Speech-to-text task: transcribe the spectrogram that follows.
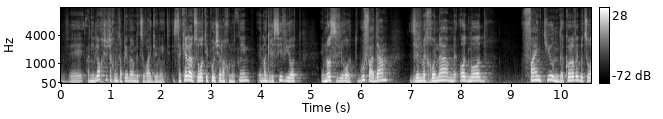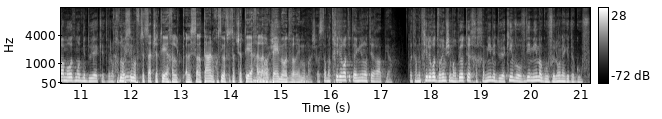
ואני לא חושב שאנחנו מטפלים היום בצורה הגיונית. תסתכל על הצורות טיפול שאנחנו נותנים, הן אגרסיביות, הן לא סבירות. גוף האדם זה מכונה מאוד מאוד fine-tuned, הכל עובד בצורה מאוד מאוד מדויקת. אנחנו רואים... עושים הפצצת שטיח על, על סרטן, אנחנו עושים הפצצת שטיח ממש, על הרבה מאוד דברים. ממש, אז אתה מתחיל לראות את האימיונותרפיה, ואתה מתחיל לראות דברים שהם הרבה יותר חכמים, מדויקים ועובדים עם הגוף ולא נגד הגוף.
